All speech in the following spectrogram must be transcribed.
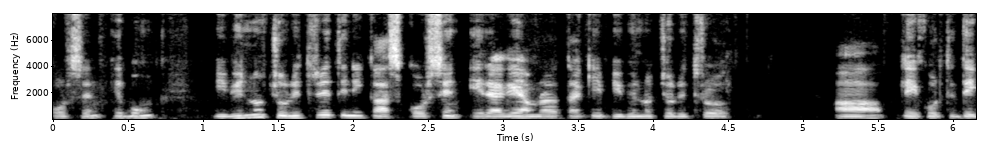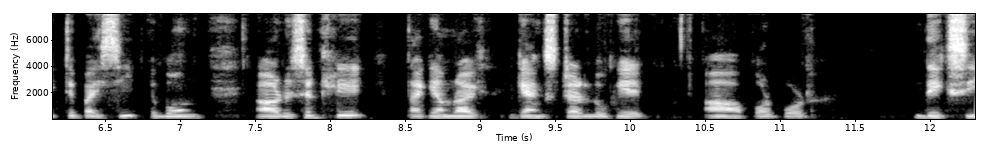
করছেন এবং বিভিন্ন চরিত্রে তিনি কাজ করছেন। এর আগে আমরা তাকে বিভিন্ন চরিত্র প্লে করতে দেখতে পাইছি এবং রিসেন্টলি তাকে আমরা গ্যাংস্টার লোকে পরপর দেখছি।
